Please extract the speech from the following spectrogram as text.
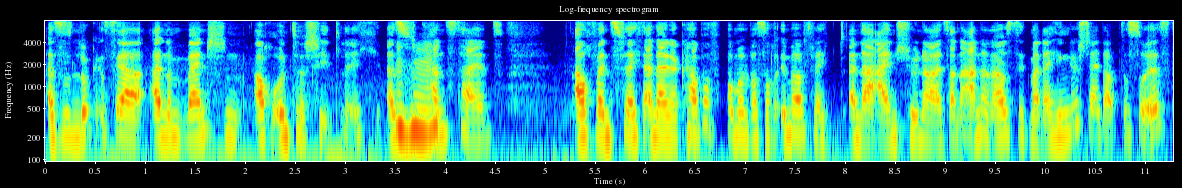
Also ein Look ist ja einem Menschen auch unterschiedlich. Also Mhm. du kannst halt, auch wenn es vielleicht an deiner Körperform und was auch immer, vielleicht an der einen schöner als an der anderen aussieht, mal dahingestellt, ob das so ist.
